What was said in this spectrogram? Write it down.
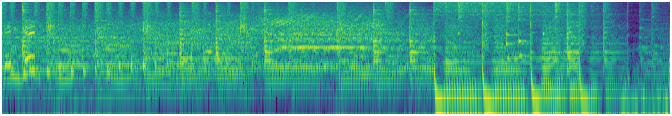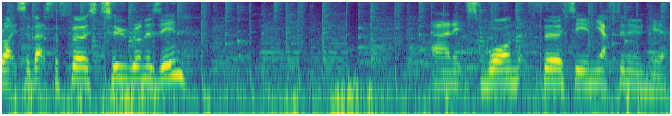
Feeling good? Right, so that's the first two runners in. And it's 1.30 in the afternoon here.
